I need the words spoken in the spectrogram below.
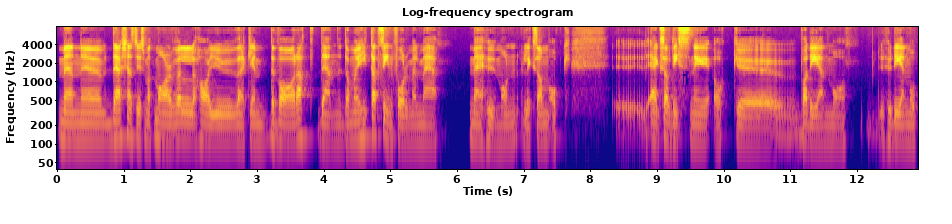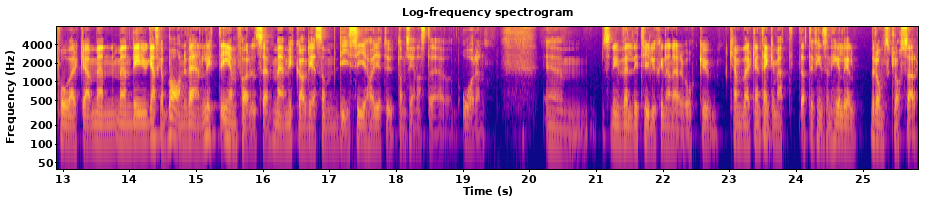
Men eh, där känns det ju som att Marvel har ju verkligen bevarat den. De har ju hittat sin formel med, med humorn liksom och Eh, ägs av Disney och eh, vad det än må hur det än må påverka, men, men det är ju ganska barnvänligt i jämförelse med mycket av det som DC har gett ut de senaste åren. Ehm, så det är en väldigt tydlig skillnad där och eh, kan verkligen tänka mig att, att det finns en hel del bromsklossar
